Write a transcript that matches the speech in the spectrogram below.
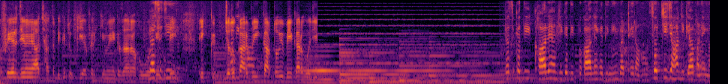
ਹੁਣ ਫੇਰ ਜਿਵੇਂ ਆ ਛੱਤ ਡਿੱਗ ਚੁੱਕੀ ਹੈ ਫਿਰ ਕਿਵੇਂ ਗੁਜ਼ਾਰਾ ਹੋਊਗਾ ਬਸ ਕਿ- ਜੀ। ਕਿਉਂਕਿ ਇੱਕ ਜਦੋਂ ਘਰ ਵੀ ਘਰ ਤੋਂ ਵੀ ਬੇਘਰ ਹੋ ਜੇ बस कभी खा लें जी कभी पका लें कभी नहीं बैठे रहा सोची जहाँ जी क्या बनेगा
